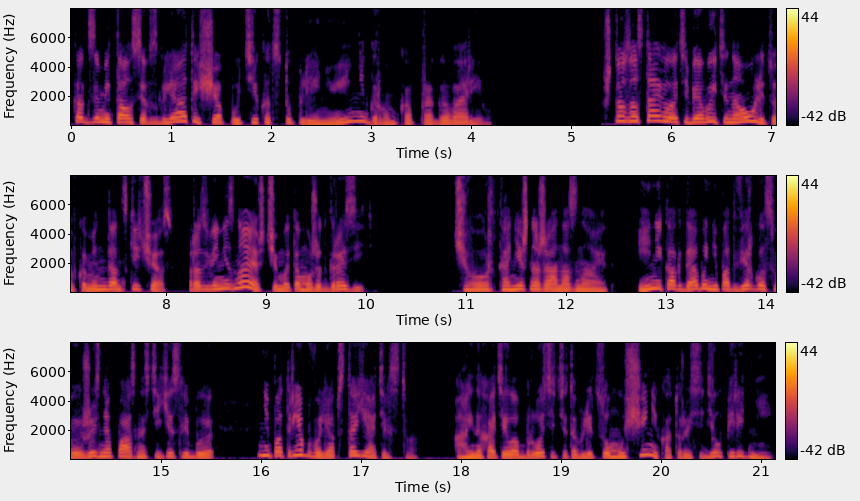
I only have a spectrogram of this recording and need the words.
как заметался взгляд, ища пути к отступлению, и негромко проговорил. Что заставило тебя выйти на улицу в комендантский час? Разве не знаешь, чем это может грозить?» Чёрт, конечно же, она знает. И никогда бы не подвергла свою жизнь опасности, если бы не потребовали обстоятельства. Айна хотела бросить это в лицо мужчине, который сидел перед ней.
